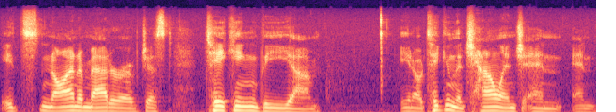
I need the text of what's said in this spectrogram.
it's not a matter of just taking the um, you know taking the challenge and and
